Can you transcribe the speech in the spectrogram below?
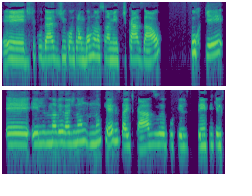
é, dificuldade de encontrar um bom relacionamento de casal, porque é, eles, na verdade, não, não querem sair de casa, porque eles sentem que eles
